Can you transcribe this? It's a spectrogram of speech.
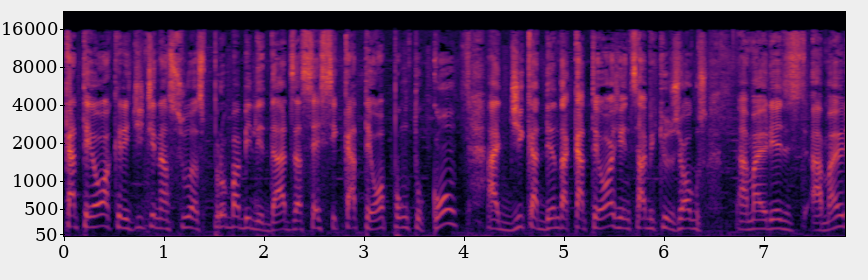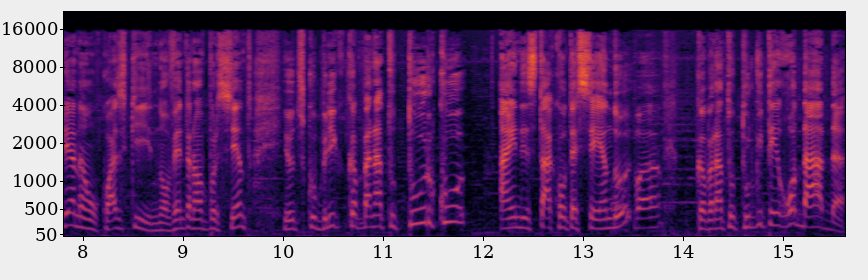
KTO, acredite nas suas probabilidades. Acesse kto.com. A dica dentro da KTO, a gente sabe que os jogos, a maioria, a maioria não, quase que 99%, eu descobri que o campeonato turco ainda está acontecendo. Opa. O campeonato turco tem rodada.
